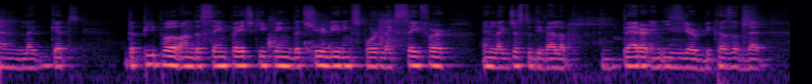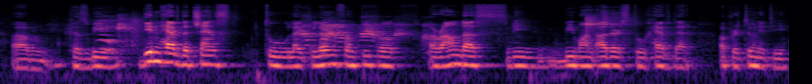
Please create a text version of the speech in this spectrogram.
and like get the people on the same page, keeping the cheerleading sport like safer and like just to develop better and easier because of that. Because um, we didn't have the chance to like learn from people around us. We we want others to have that opportunity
